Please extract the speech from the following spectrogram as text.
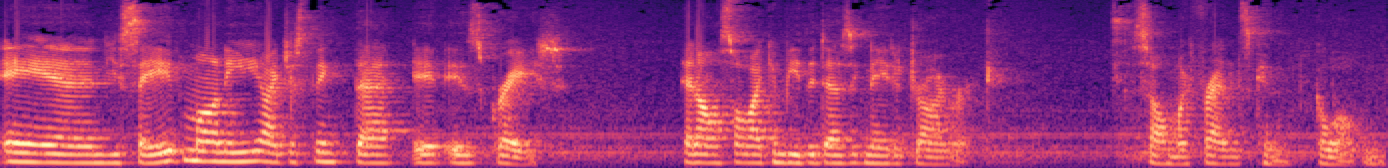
And you save money. I just think that it is great. And also, I can be the designated driver. So my friends can go out and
